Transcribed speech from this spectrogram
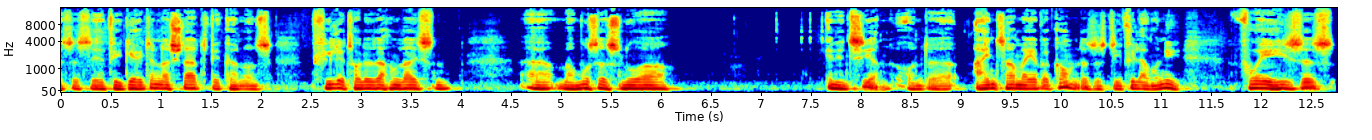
Es ist sehr viel Geld in der Stadt. Wir können uns viele tolle Sachen leisten. Äh, man muss es nur initiieren. Und äh, eins haben wir ja bekommen, das ist die Philharmonie. Vorher hieß es,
